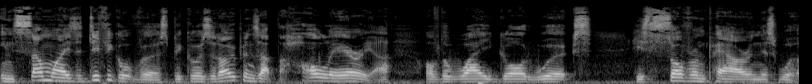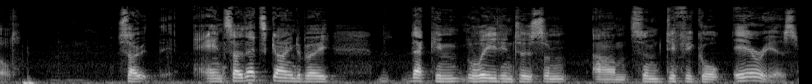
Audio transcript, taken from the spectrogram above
in some ways a difficult verse because it opens up the whole area of the way God works his sovereign power in this world. So and so that's going to be that can lead into some um, some difficult areas.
